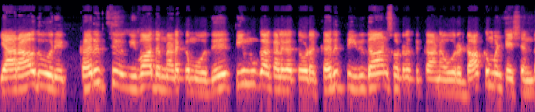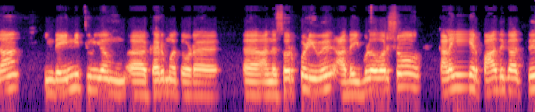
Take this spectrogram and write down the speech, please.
யாராவது ஒரு கருத்து விவாதம் நடக்கும் போது திமுக கழகத்தோட கருத்து இதுதான் சொல்றதுக்கான ஒரு டாக்குமெண்டேஷன் தான் இந்த எண்ணி துணியம் கருமத்தோட அந்த சொற்பொழிவு. அதை இவ்வளவு வருஷம் கலைஞர் பாதுகாத்து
